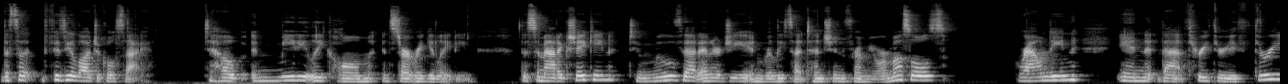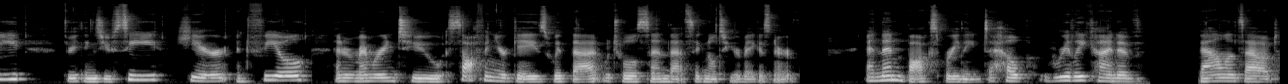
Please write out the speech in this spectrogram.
the physiological sigh to help immediately calm and start regulating. The somatic shaking to move that energy and release that tension from your muscles. Grounding in that 333, three things you see, hear, and feel, and remembering to soften your gaze with that, which will send that signal to your vagus nerve. And then box breathing to help really kind of balance out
